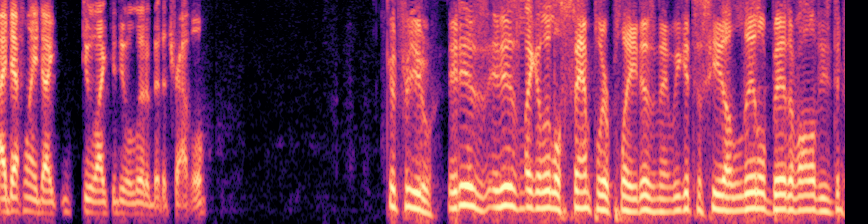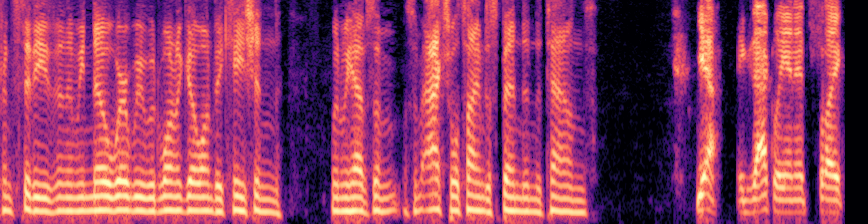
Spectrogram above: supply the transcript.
I definitely do like to do a little bit of travel. Good for you. It is it is like a little sampler plate, isn't it? We get to see a little bit of all these different cities and then we know where we would want to go on vacation when we have some some actual time to spend in the towns. Yeah, exactly. And it's like,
